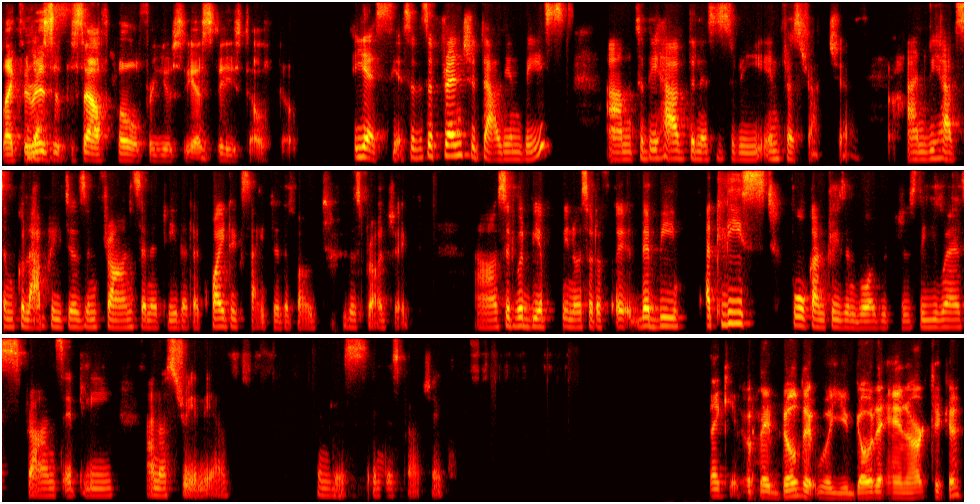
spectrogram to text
like there yes. is at the South Pole for UCSD's telescope? Yes, yes. So there's a French-Italian base. Um, so they have the necessary infrastructure. And we have some collaborators in France and Italy that are quite excited about this project. Uh, so it would be a, you know, sort of, uh, there'd be at least four countries involved, which is the US, France, Italy, and Australia in this, in this project. Thank you. If they build it, will you go to Antarctica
